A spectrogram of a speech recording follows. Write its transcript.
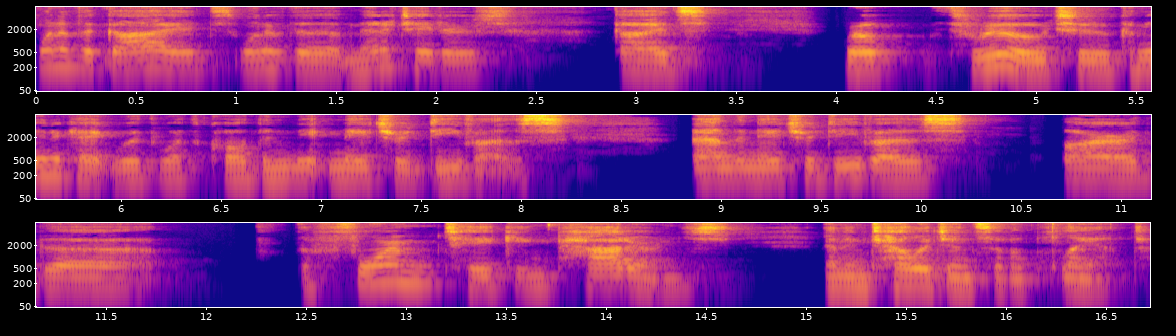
one of the guides, one of the meditators guides broke through to communicate with what's called the nature devas. And the nature devas are the, the form taking patterns and intelligence of a plant.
